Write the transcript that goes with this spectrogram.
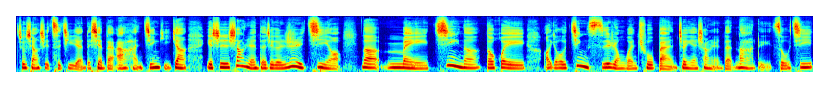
就像是慈济人的现代阿含经一样，也是上人的这个日记哦。那每季呢都会呃由静思人文出版证言上人的纳履足迹，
